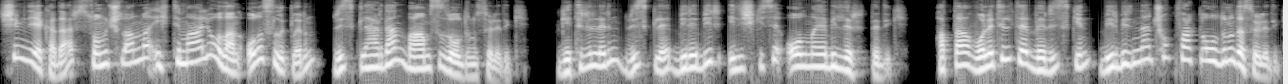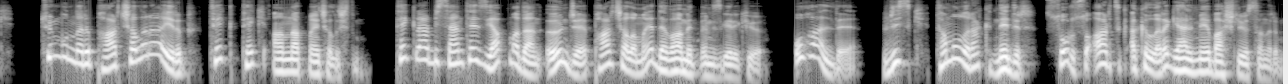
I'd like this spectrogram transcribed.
şimdiye kadar sonuçlanma ihtimali olan olasılıkların risklerden bağımsız olduğunu söyledik. Getirilerin riskle birebir ilişkisi olmayabilir dedik. Hatta volatilite ve riskin birbirinden çok farklı olduğunu da söyledik. Tüm bunları parçalara ayırıp tek tek anlatmaya çalıştım. Tekrar bir sentez yapmadan önce parçalamaya devam etmemiz gerekiyor. O halde risk tam olarak nedir sorusu artık akıllara gelmeye başlıyor sanırım.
